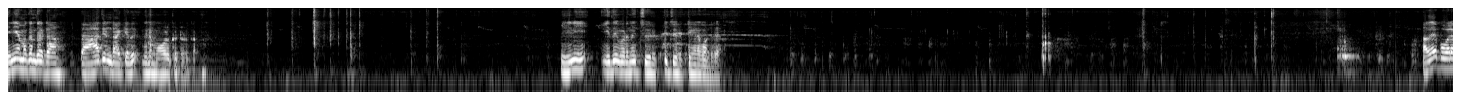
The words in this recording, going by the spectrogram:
ഇനി നമുക്ക് എന്താ ആദ്യം ഉണ്ടാക്കിയത് ഇതിന് മുകളിൽ ഇട്ട് കൊടുക്കാം. ഇനി ഇത് ഇവിടുന്ന് ചുരുട്ടി ചുരുട്ടി ഇങ്ങനെ കൊണ്ടുവരാം. അതേപോലെ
